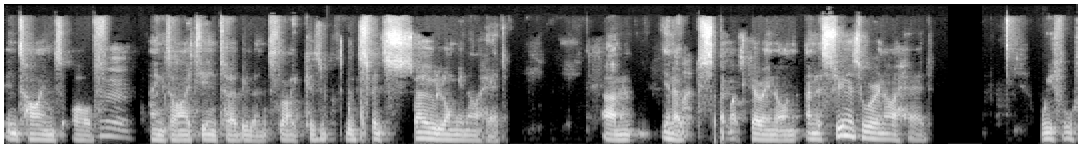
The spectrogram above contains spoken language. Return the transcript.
in times of mm. anxiety and turbulence like because we've spent so long in our head um, you know so much going on. And as soon as we're in our head we fall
